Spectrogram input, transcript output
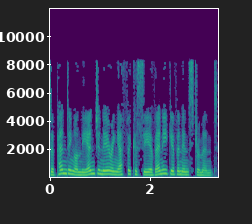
depending on the engineering efficacy of any given instrument.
